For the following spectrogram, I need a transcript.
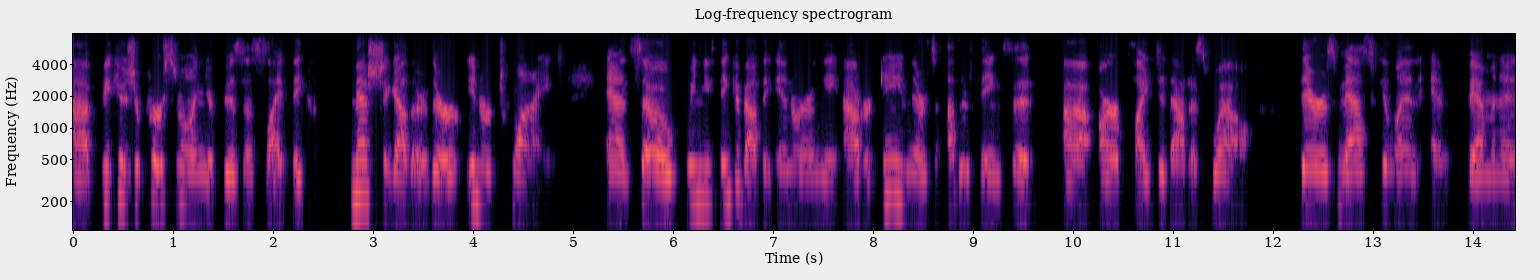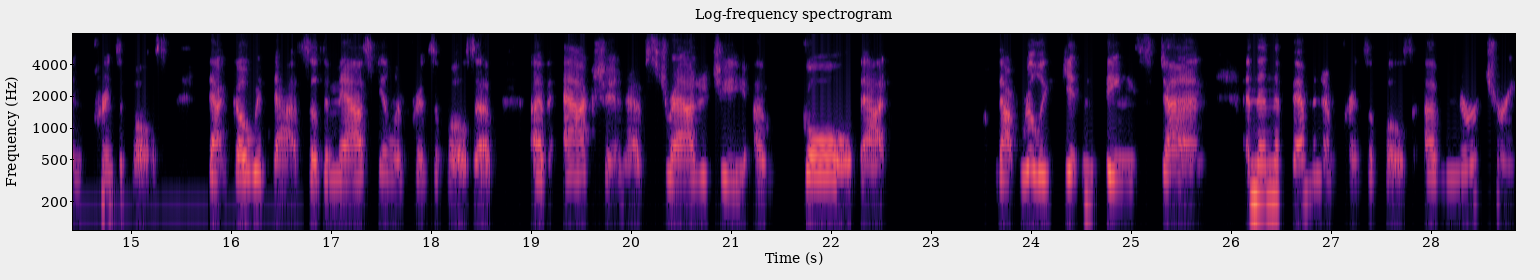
Uh, because your personal and your business life, they mesh together, they're intertwined. And so when you think about the inner and the outer game, there's other things that uh, are applied to that as well. There's masculine and feminine principles that go with that. So the masculine principles of, of action, of strategy, of goal, that that really getting things done. And then the feminine principles of nurturing,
